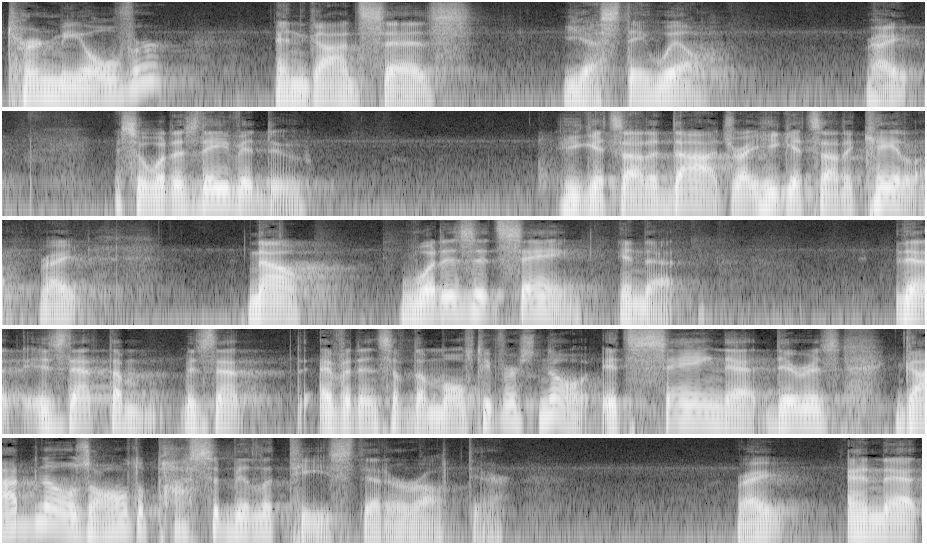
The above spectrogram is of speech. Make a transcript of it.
turn me over? And God says, Yes, they will right? So what does David do? He gets out of Dodge, right? He gets out of Keilah, right? Now, what is it saying in that? That is that the is that evidence of the multiverse? No, it's saying that there is God knows all the possibilities that are out there. Right? And that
